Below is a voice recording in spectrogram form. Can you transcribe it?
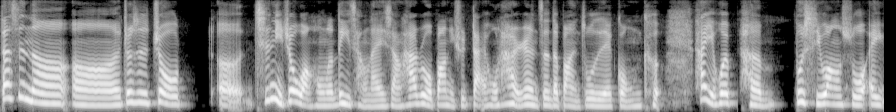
但是呢，呃，就是就呃，其实你就网红的立场来讲，他如果帮你去带货，他很认真的帮你做这些功课，他也会很。不希望说，哎，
